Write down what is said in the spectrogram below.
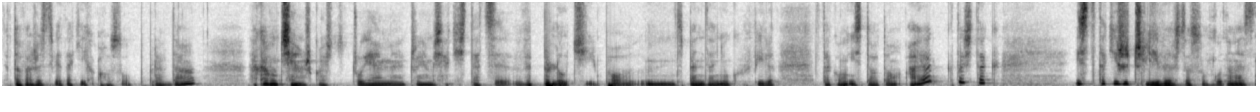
w towarzystwie takich osób, prawda? Taką ciężkość czujemy. Czujemy się jakiś tacy wypluci po mm, spędzeniu chwil z taką istotą. A jak ktoś tak jest taki życzliwy w stosunku do nas.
